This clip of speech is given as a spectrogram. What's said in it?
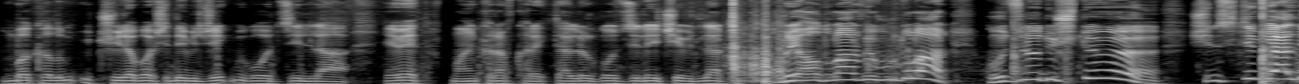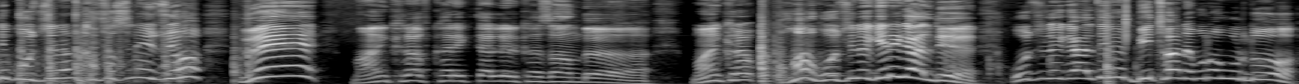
bakalım üçüyle baş edebilecek mi Godzilla? Evet Minecraft karakterleri Godzilla'yı çevirdiler. Oraya aldılar ve vurdular. Godzilla düştü. Şimdi Steve geldi Godzilla'nın kafasını eziyor ve Minecraft karakterleri kazandı. Minecraft aha Godzilla geri geldi. Godzilla geldi bir tane buna vurdu.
